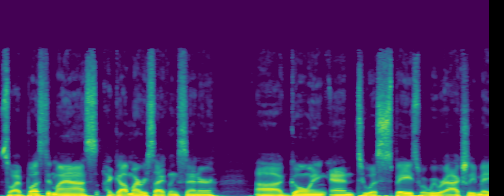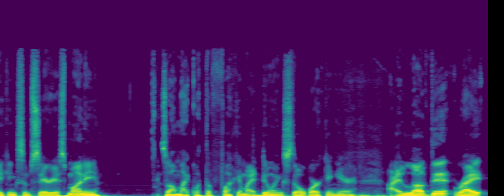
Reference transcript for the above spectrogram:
So I busted my ass. I got my recycling center uh, going and to a space where we were actually making some serious money. So I'm like, what the fuck am I doing still working here? I loved it, right?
